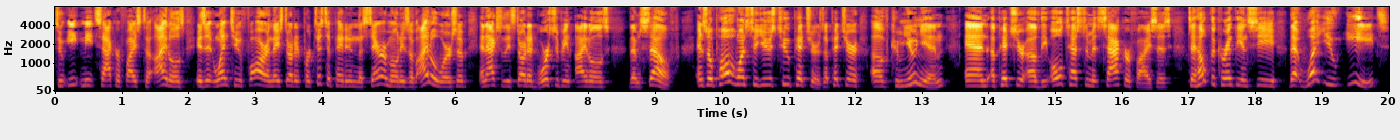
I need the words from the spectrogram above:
to eat meat sacrificed to idols is it went too far and they started participating in the ceremonies of idol worship and actually started worshiping idols themselves. And so Paul wants to use two pictures, a picture of communion and a picture of the Old Testament sacrifices to help the Corinthians see that what you eat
